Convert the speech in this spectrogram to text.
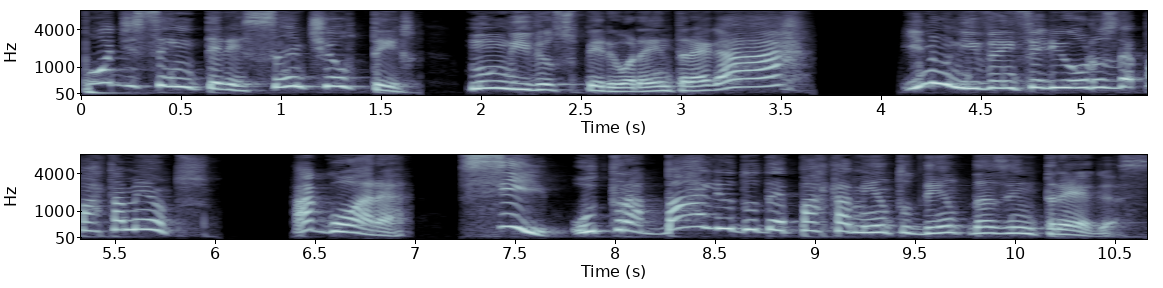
pode ser interessante eu ter, num nível superior a entrega A, e no nível inferior os departamentos. Agora, se o trabalho do departamento dentro das entregas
